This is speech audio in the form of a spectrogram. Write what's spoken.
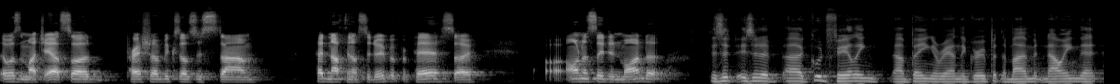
there wasn't much outside pressure because I was just um, had nothing else to do but prepare. So I honestly didn't mind it. Does it is it a, a good feeling uh, being around the group at the moment, knowing that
